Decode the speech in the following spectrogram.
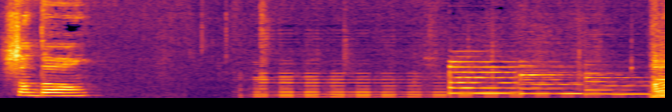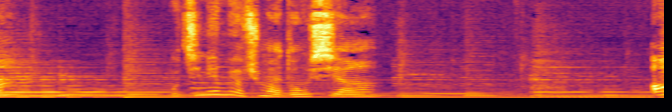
上灯。有去买东西啊。哦，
